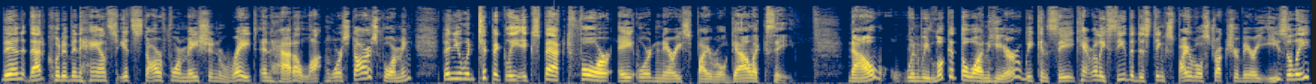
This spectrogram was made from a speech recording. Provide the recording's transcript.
then that could have enhanced its star formation rate and had a lot more stars forming than you would typically expect for a ordinary spiral galaxy. Now, when we look at the one here, we can see can't really see the distinct spiral structure very easily,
